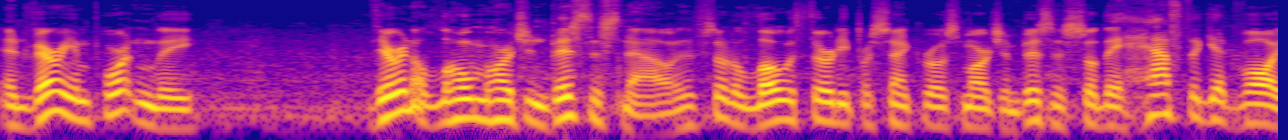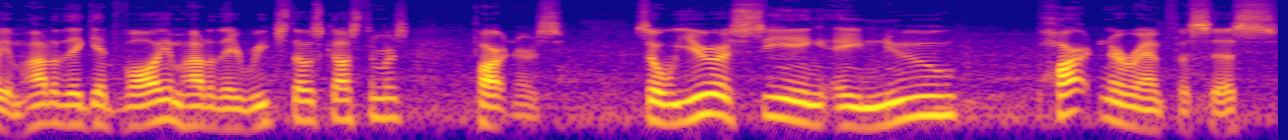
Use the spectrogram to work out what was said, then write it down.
and very importantly, they're in a low margin business now, They're sort of low 30% gross margin business, so they have to get volume. How do they get volume? How do they reach those customers? Partners. So you're seeing a new partner emphasis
